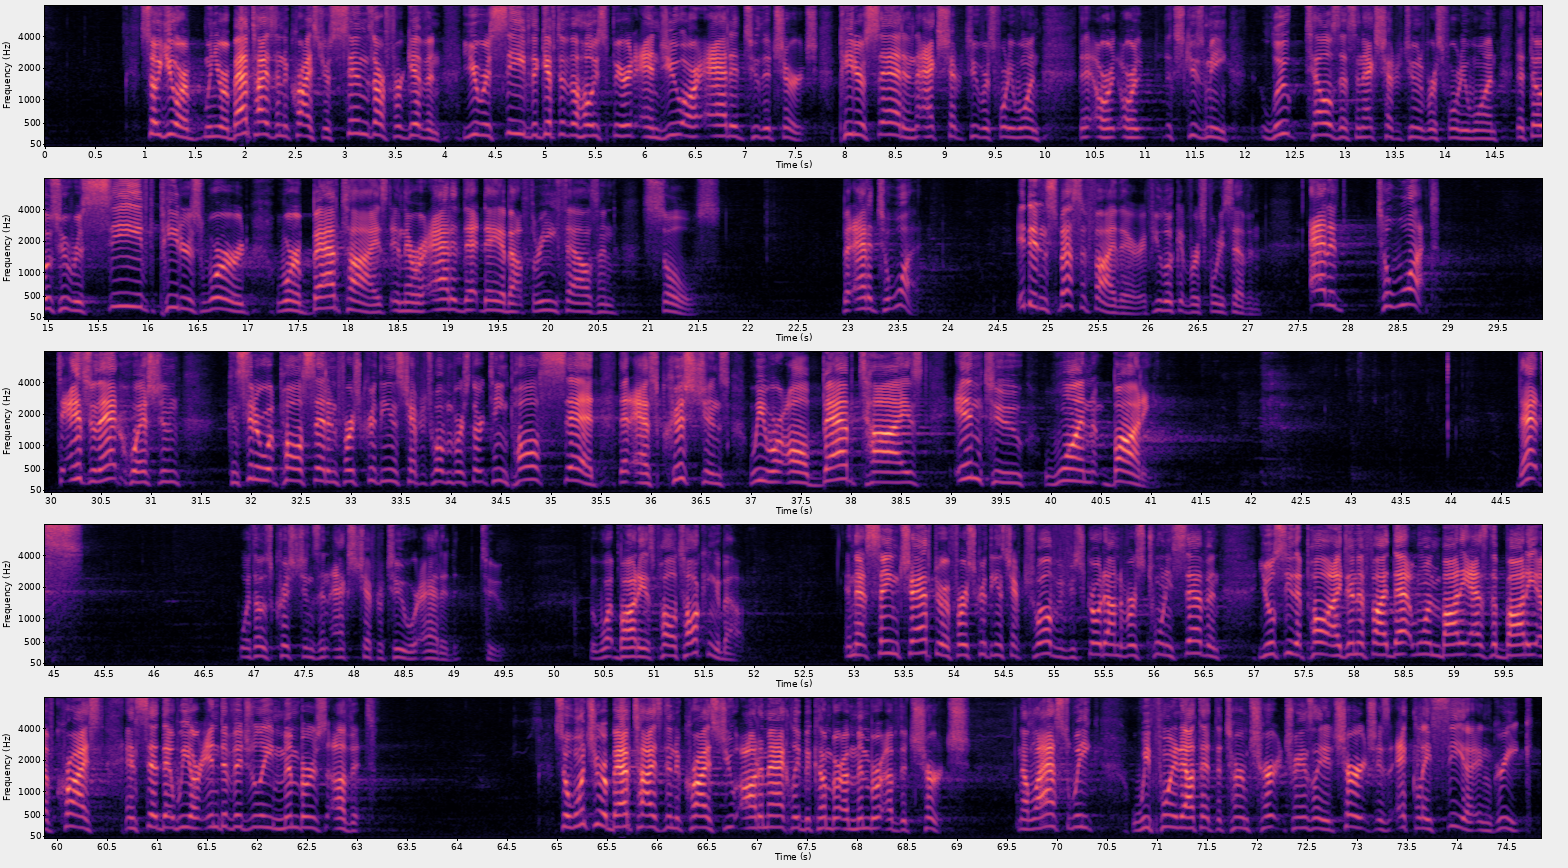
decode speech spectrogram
So you are when you are baptized into Christ, your sins are forgiven. You receive the gift of the Holy Spirit and you are added to the church. Peter said in Acts chapter 2 verse 41 that or, or excuse me, Luke tells us in Acts chapter 2 and verse 41 that those who received Peter's word were baptized, and there were added that day about 3,000 souls. But added to what? It didn't specify there if you look at verse 47. Added to what? To answer that question, consider what Paul said in 1 Corinthians chapter 12 and verse 13. Paul said that as Christians, we were all baptized into one body. That's what those Christians in Acts chapter 2 were added to. But what body is Paul talking about? In that same chapter of 1 Corinthians chapter 12, if you scroll down to verse 27, you'll see that Paul identified that one body as the body of Christ and said that we are individually members of it. So once you are baptized into Christ, you automatically become a member of the church. Now, last week, we pointed out that the term church, translated church is ekklesia in Greek.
